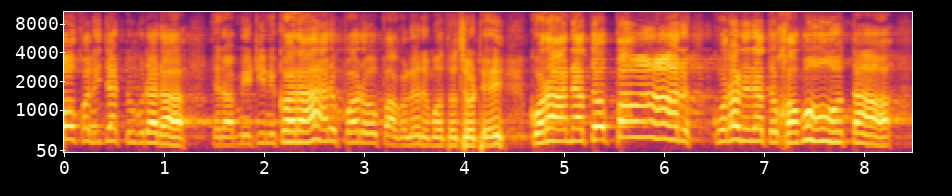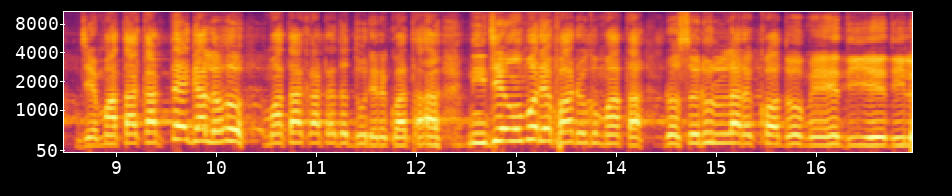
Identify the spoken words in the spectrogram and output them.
ও কলিজার টুকরারা, এরা মিটিং করার পরও পাগলের মতো ছোটে। কোরআন এত পাওয়ার কোরআনের এত ক্ষমতা যে মাথা কাটতে গেল, মাথা কাটা তো দূরের কথা। নিজে ওমরে ফারুক মাথা রসুল্লাহর কদমে দিয়ে দিল।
